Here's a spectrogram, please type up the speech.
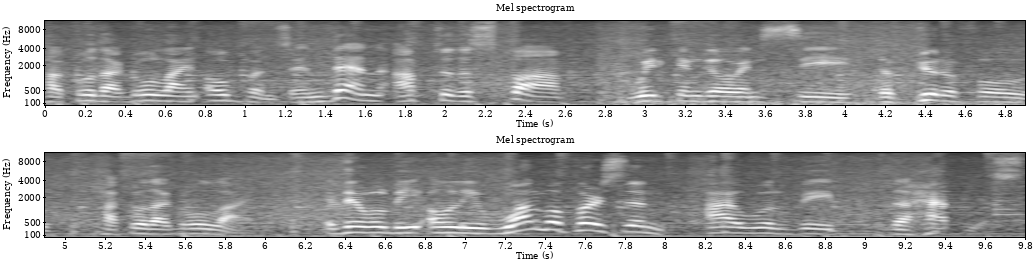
Hakkoda Gold Line opens and then after the spa we can go and see the beautiful Hakkoda Gold Line. If there will be only one more person I will be the happiest.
